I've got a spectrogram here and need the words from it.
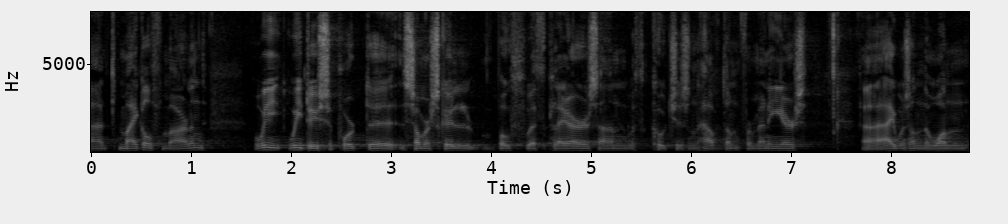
And Michael from Ireland. We, we do support the summer school both with players and with coaches and have done for many years. Uh, I was on the one,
